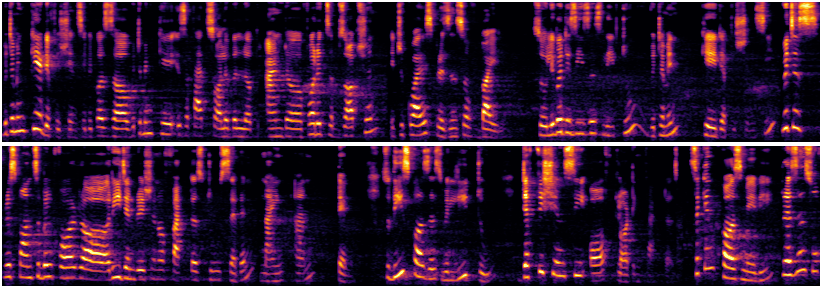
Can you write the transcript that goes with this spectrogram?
vitamin K deficiency because uh, vitamin K is a fat soluble uh, and uh, for its absorption it requires presence of bile. So liver diseases lead to vitamin K deficiency which is responsible for uh, regeneration of factors 2, 7, 9 and 10. So these causes will lead to deficiency of clotting factors. Second cause may be presence of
